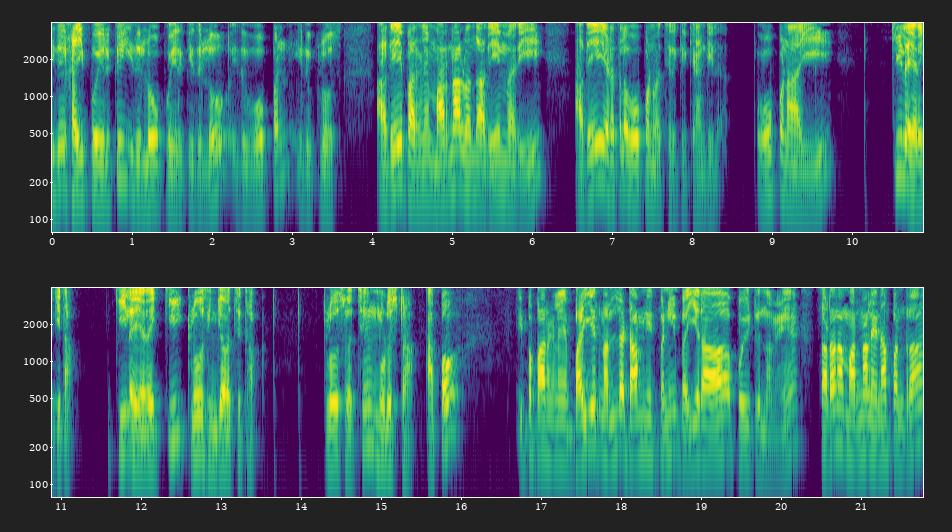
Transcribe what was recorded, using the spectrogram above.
இது ஹை போயிருக்கு இது லோ போயிருக்கு. இது லோ இது ஓப்பன் இது க்ளோஸ் அதே பாருங்களேன் மறுநாள் வந்து அதே மாதிரி அதே இடத்துல ஓப்பன் வச்சுருக்கு கேண்டில் ஓப்பன் ஆகி கீழே இறக்கிட்டான். கீழே இறக்கி க்ளோஸ் இங்கே வச்சுட்டான். க்ளோஸ் வச்சு முடிச்சிட்டான். அப்போது இப்போ பாருங்களேன் பையர் நல்லா டாமினேட் பண்ணி பையராக போயிட்டு இருந்தவன் சடனாக மறுநாள் என்ன பண்ணுறான்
